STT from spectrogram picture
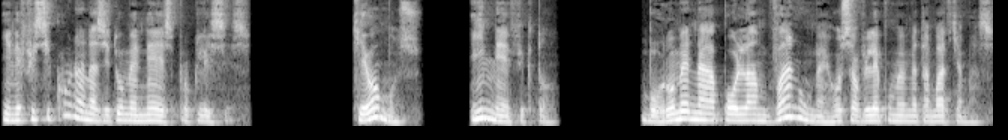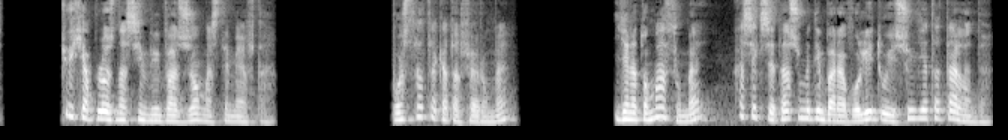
είναι φυσικό να αναζητούμε νέες προκλήσεις. Και όμως, είναι εφικτό. Μπορούμε να απολαμβάνουμε όσα βλέπουμε με τα μάτια μας και όχι απλώς να συμβιβαζόμαστε με αυτά. Πώς θα τα καταφέρουμε; Για να το μάθουμε, ας εξετάσουμε την παραβολή του Ιησού για τα τάλαντα,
